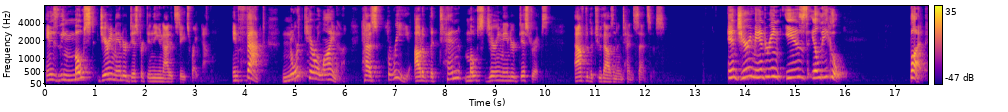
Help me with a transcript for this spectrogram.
and is the most gerrymandered district in the United States right now. In fact, North Carolina has three out of the 10 most gerrymandered districts after the 2010 census. And gerrymandering is illegal. But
